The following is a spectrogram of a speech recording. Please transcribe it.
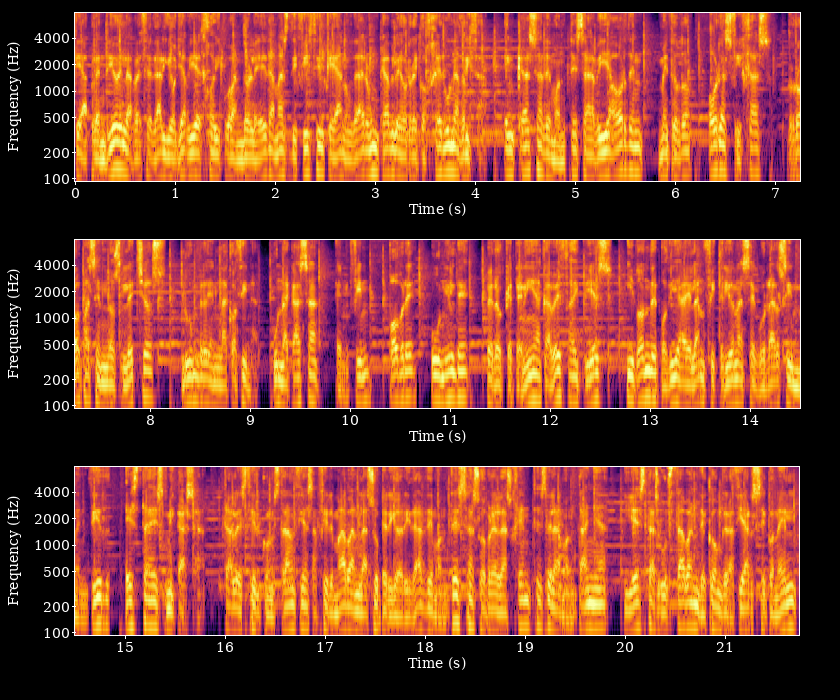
que aprendió el abecedario ya viejo y cuando le era más difícil que anudar un cable o recoger una briza. En casa de Montesa había orden, método, horas fijas, ropas en los lechos, lumbre en la cocina. Una casa, en fin, pobre, humilde, pero que tenía cabeza y pies, y donde podía el anfitrión asegurar sin mentir, esta es mi casa. Tales circunstancias afirmaban la superioridad de Montesa sobre las gentes de la montaña, y éstas gustaban de congraciarse con él,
